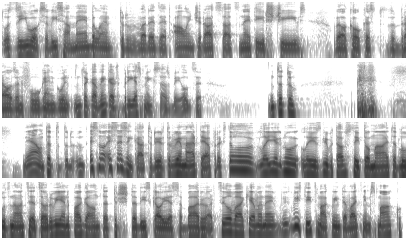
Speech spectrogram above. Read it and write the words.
tos dzīvokļus ar visām mēbelēm. Tur var redzēt, ka aliņš ir atstāts netīrs šķīvis. Vēl kaut kas tur draudzene fūgaini guļ. Nu, tā kā vienkārši briesmīgs tās bildes. ir. Un tad tu. Jā, un tad, tad, es, no, es nezinu, kā tur ir. Tur vienmēr tie apraksta, oh, lai, no, lai jūs gribat apstīt to māju, tad lūdzu nāciet caur vienu pagalmu, tad, trš, tad izkaujies ar baru ar cilvēkiem. Visticamāk, viņi tev atņems smaku.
